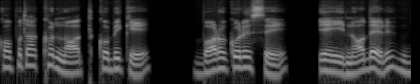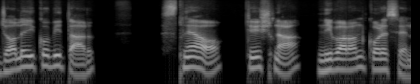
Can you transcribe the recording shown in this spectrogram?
কপোতাক্ষ নদ কবিকে বড় করেছে এই নদের জলেই কবি তার স্নেহ, তৃষ্ণা নিবারণ করেছেন।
